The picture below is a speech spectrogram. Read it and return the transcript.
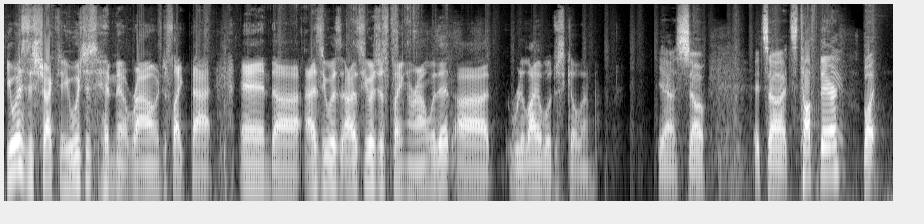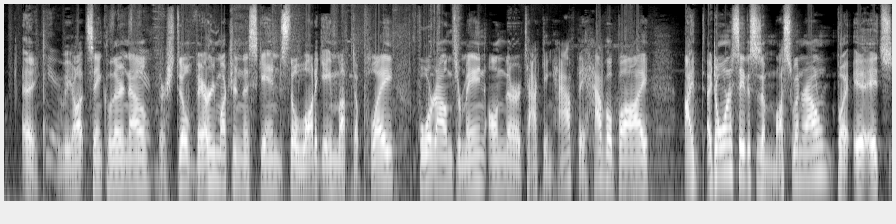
he was distracted. He was just hitting it around just like that. And uh, as he was as he was just playing around with it, uh, reliable just killed him. Yeah, so it's uh it's tough there, but hey, we got St. Clair now. They're still very much in this game. Still a lot of game left to play. Four rounds remain on their attacking half. They have a bye. I, I don't want to say this is a must-win round, but it, it's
